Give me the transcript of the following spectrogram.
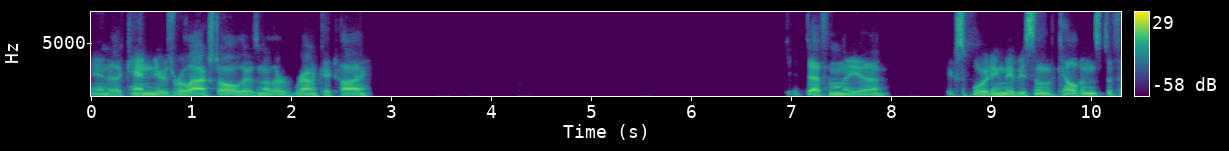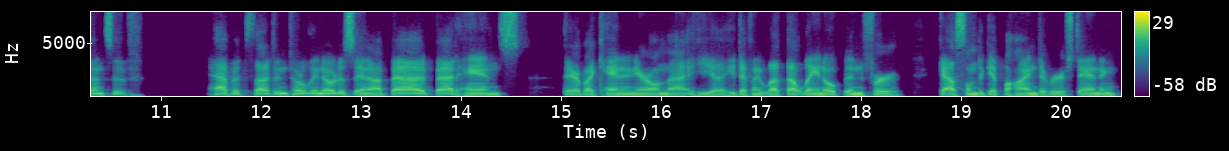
And uh, Cannonier's relaxed. Oh, there's another round kick high. Yeah, definitely uh, exploiting maybe some of Kelvin's defensive habits that I didn't totally notice. And uh, bad, bad hands there by Cannonier on that. He uh, he definitely let that lane open for Gastelum to get behind the rear standing.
